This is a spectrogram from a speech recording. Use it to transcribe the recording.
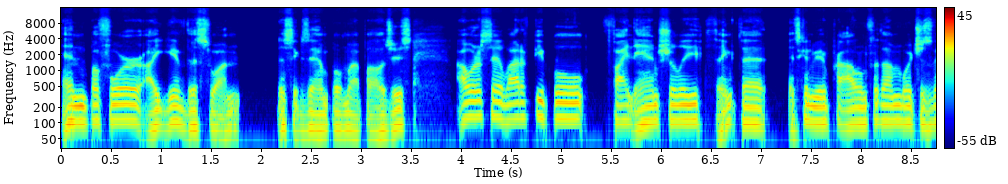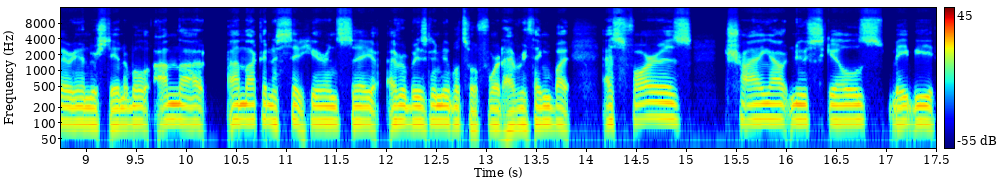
And before I give this one, this example, my apologies, I want to say a lot of people financially think that it's going to be a problem for them, which is very understandable. I'm not I'm not going to sit here and say everybody's going to be able to afford everything, but as far as trying out new skills, maybe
